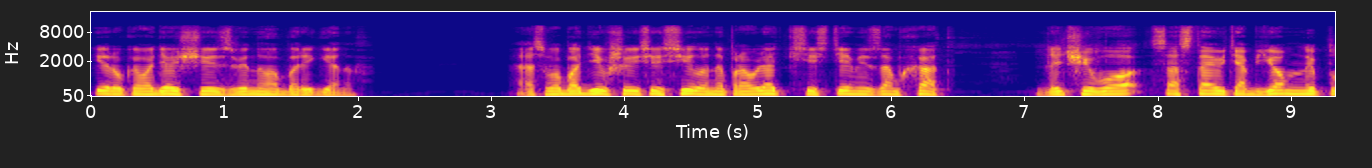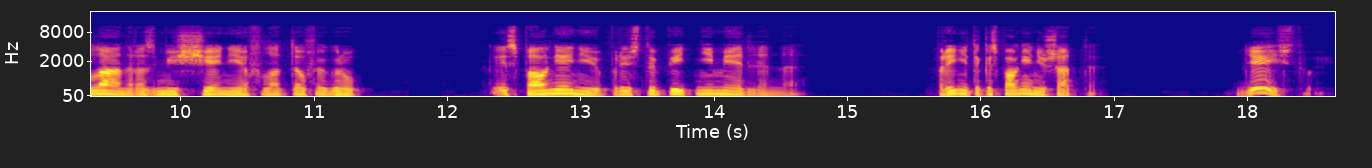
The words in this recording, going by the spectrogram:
и руководящее звено аборигенов. Освободившиеся силы направлять к системе Замхат, для чего составить объемный план размещения флотов и групп. К исполнению приступить немедленно. Принято к исполнению, Шатта. Действуй.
